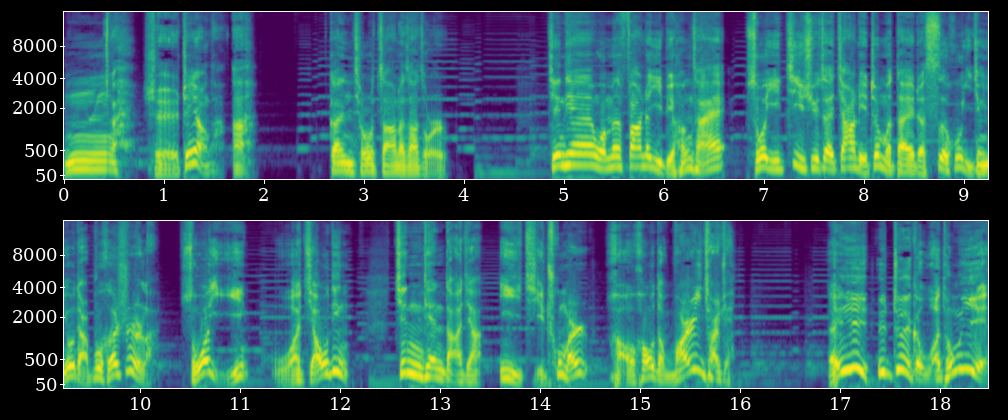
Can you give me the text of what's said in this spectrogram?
嗯，是这样的啊。”甘球咂了咂嘴儿。今天我们发了一笔横财，所以继续在家里这么待着，似乎已经有点不合适了。所以我决定。今天大家一起出门，好好的玩一圈去。哎，这个我同意。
